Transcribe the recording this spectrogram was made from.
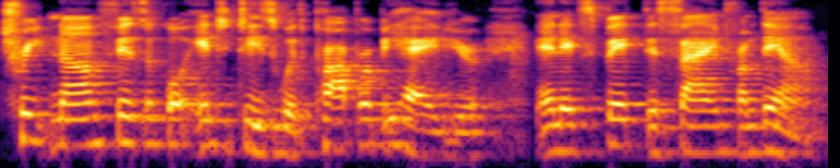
Treat non physical entities with proper behavior and expect the same from them.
